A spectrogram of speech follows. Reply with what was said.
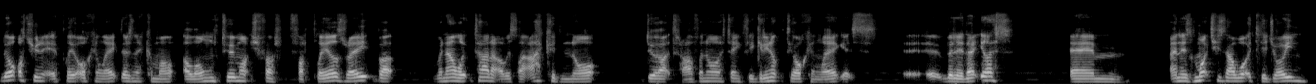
the opportunity to play Auchinleck doesn't come along too much for, for players, right? But when I looked at it, I was like, I could not do that travelling all the time. For Greenock to Auchinleck, it's it would be ridiculous. Um, and as much as I wanted to join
